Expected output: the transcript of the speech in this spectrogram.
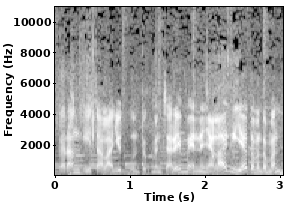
Sekarang kita lanjut untuk mencari mainannya lagi ya teman-teman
